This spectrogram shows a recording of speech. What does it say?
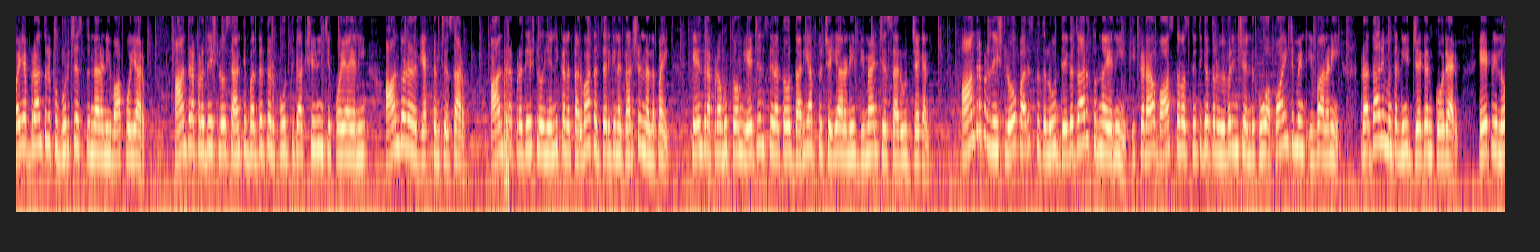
భయభ్రాంతులకు గురిచేస్తున్నారని వాపోయారు. ఆంధ్రప్రదేశ్లో శాంతి భద్రతలు పూర్తిగా క్షీణించిపోయాయని ఆందోళన వ్యక్తం చేశారు. ఆంధ్రప్రదేశ్లో ఎన్నికల తర్వాత జరిగిన ఘర్షణలపై కేంద్ర ప్రభుత్వం ఏజెన్సీలతో దర్యాప్తు చేయాలని డిమాండ్ చేశారు జగన్. ఆంధ్రప్రదేశ్లో పరిస్థితులు దిగజారుతున్నాయని ఇక్కడ వాస్తవ స్థితిగతులు వివరించేందుకు అపాయింట్మెంట్ ఇవ్వాలని ప్రధాని మంత్రిని జగన్ కోరారు. ఏపీలో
